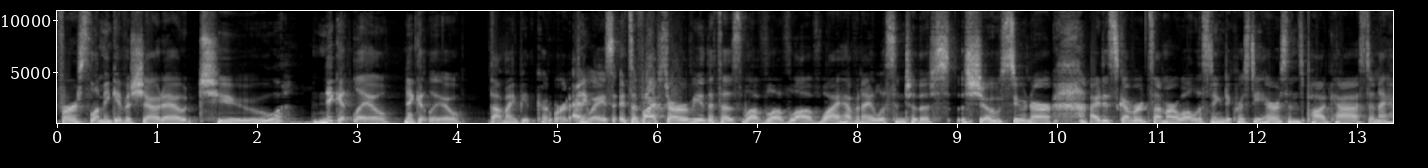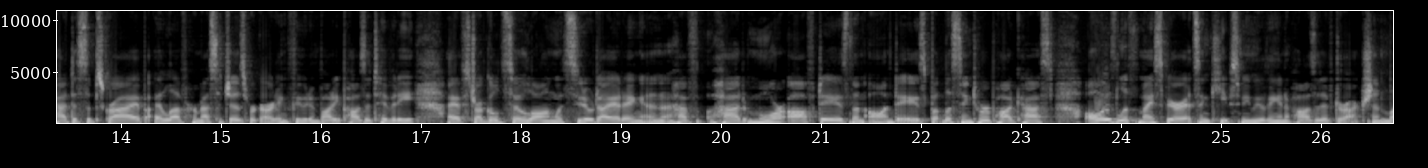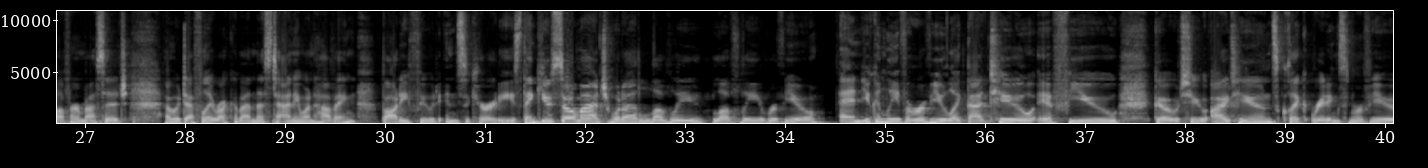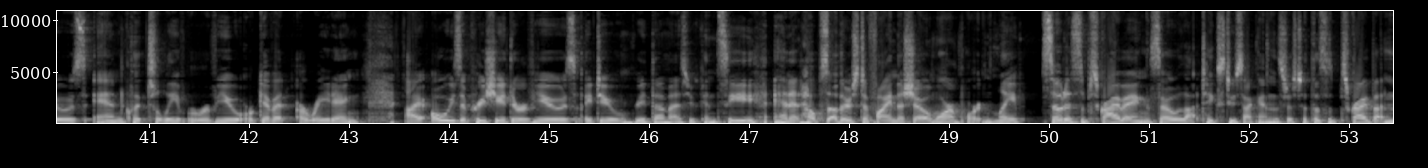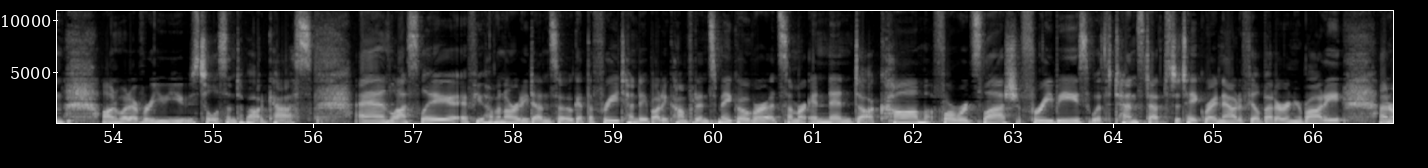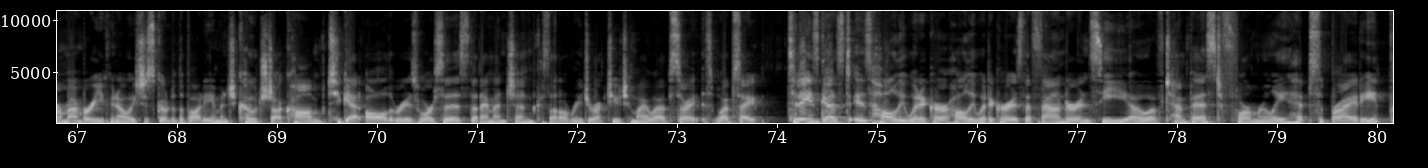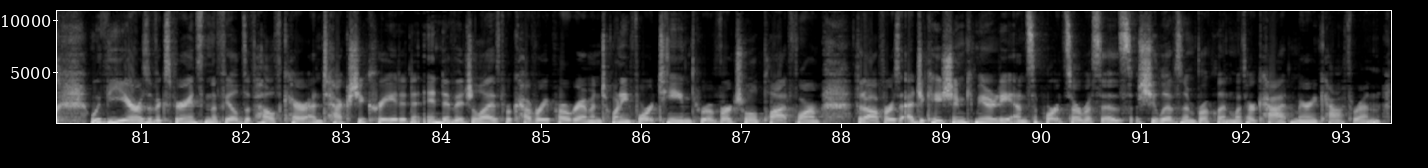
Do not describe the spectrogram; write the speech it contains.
First, let me give a shout out to Nicketlu. Nicketlu that might be the code word. Anyways, it's a five star review that says, Love, love, love. Why haven't I listened to this show sooner? I discovered Summer while listening to Christy Harrison's podcast and I had to subscribe. I love her messages regarding food and body positivity. I have struggled so long with pseudo dieting and have had more off days than on days, but listening to her podcast always lifts my spirits and keeps me moving in a positive direction. Love her message and would definitely recommend this to anyone having body food insecurities. Thank you so much. What a lovely, lovely review. And you can leave a review like that too if you go to iTunes, click ratings and reviews, and click to leave a review or give it a rating. I always appreciate the reviews. I do read them, as you can see, and it helps others to find the show. More importantly, so does subscribing. So that takes two seconds. Just hit the subscribe button on whatever you use to listen to podcasts. And lastly, if you haven't already done so, get the free 10 day body confidence makeover at summerinnanen.com forward slash freebies with 10 steps to take right now to feel better in your body. And remember, you can always just go to the bodyimagecoach.com to get all the resources that I mentioned because that'll redirect you to my website website. Today's guest is Holly Whitaker. Holly Whitaker is the founder and CEO of Tempest, formerly Hip Sobriety. With years of experience in the fields of healthcare and tech, she created an individualized recovery program in 2014 through a virtual platform that offers education, community, and support services. She lives in Brooklyn with her cat, Mary Catherine.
